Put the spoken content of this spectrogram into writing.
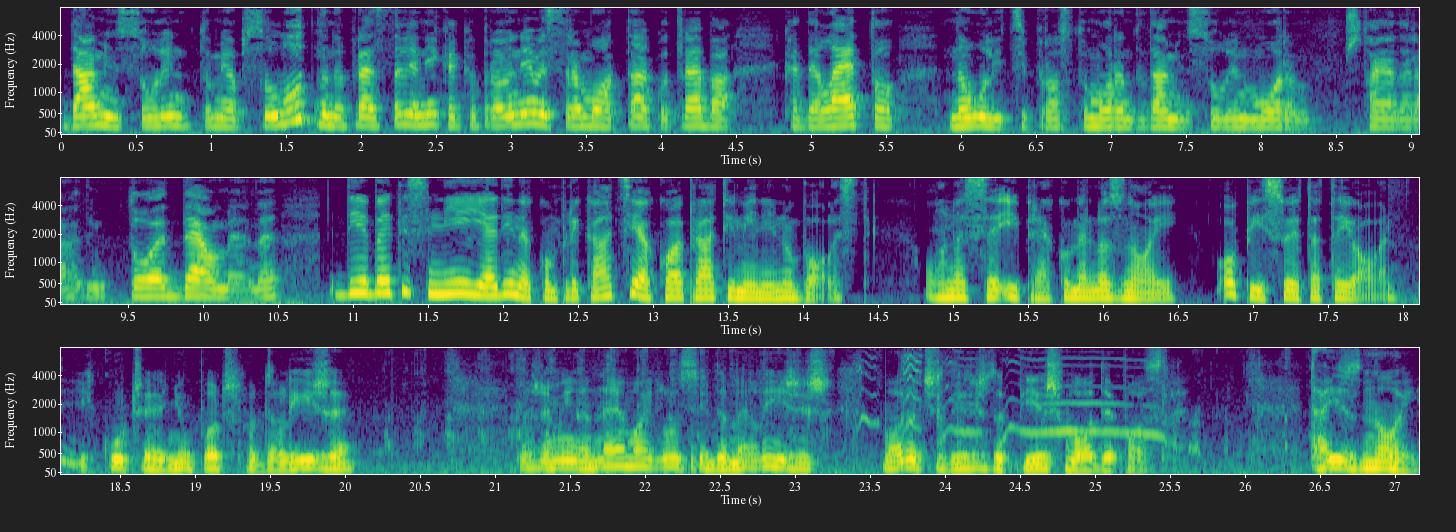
dam insulin, to mi apsolutno ne predstavlja nikakav problem, nije me sramota ako treba kada je leto na ulici prosto moram da dam insulin, moram šta ja da radim, to je deo mene. Dijabetes nije jedina komplikacija koja prati mininu bolest. Ona se i prekomerno znoji, opisuje tata Jovan. I kuće je nju počelo da liže. Kaže Mina, nemoj Lusi da me ližeš, morat ćeš da ideš da piješ vode posle. Taj znoj,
